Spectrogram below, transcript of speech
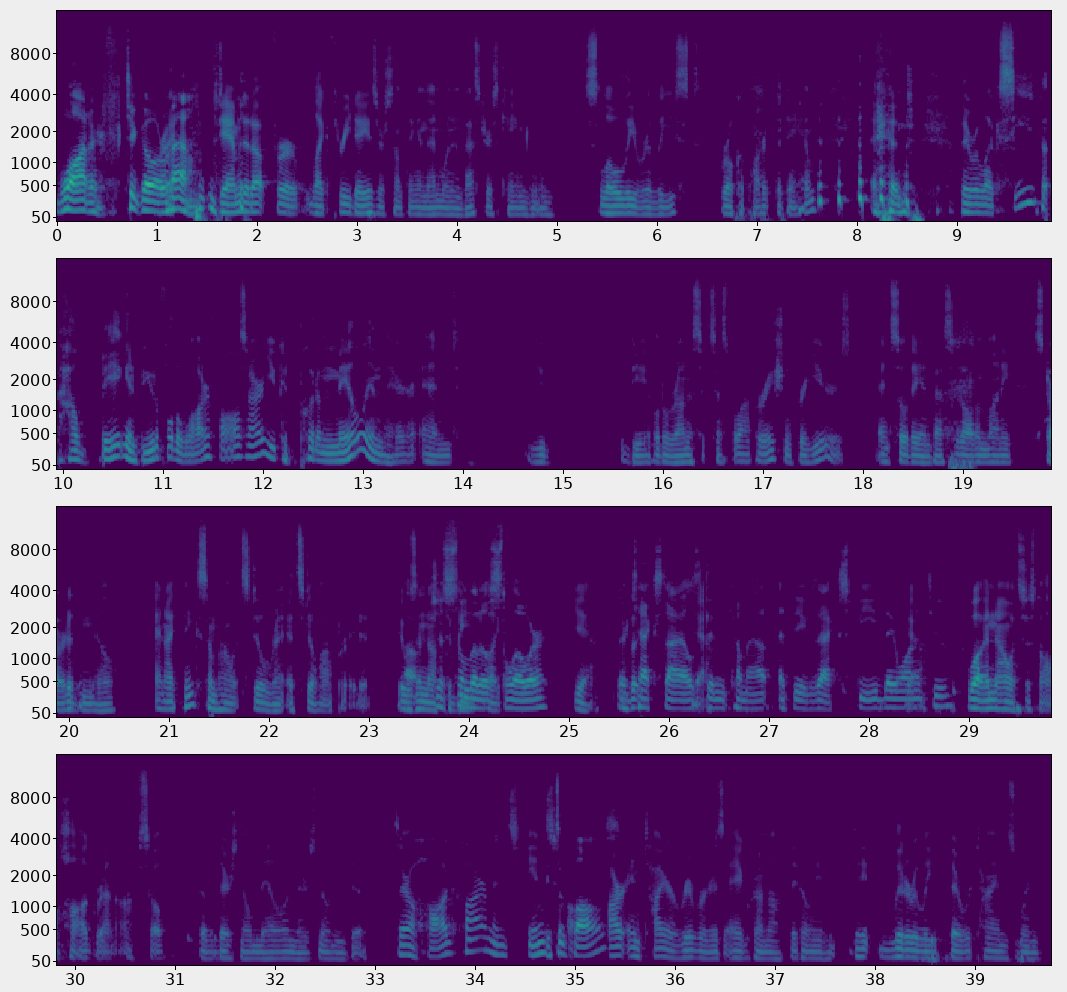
water to go Right. around. Dammed it up for like three days or something. And then when investors came in, slowly released, broke apart the dam. and they were like, see the, how big and beautiful the waterfalls are? You could put a mill in there and you'd be able to run a successful operation for years. And so they invested all the money, started the mill, and I think somehow it still ran, it still operated. It was Oh, enough just to be a little like, slower. Yeah. Their The- textiles yeah. didn't come out at the exact speed they wanted to. Well, and now it's just all hog runoff, so the, there's no mill and there's no need to. Is there a hog farm in in It's Sioux all- Falls? Our entire river is ag runoff. They don't even. They literally. There were times when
